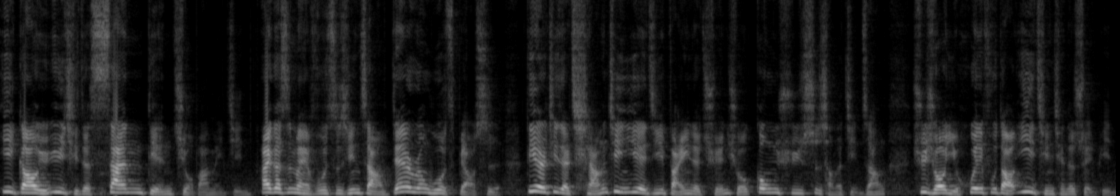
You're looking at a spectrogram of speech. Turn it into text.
亦高于预期的三点九八美金。艾克森美孚执行长 Darren Woods 表示，第二季的强劲业绩反映了全球供需市场的紧张，需求已恢复到疫情前的水平。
